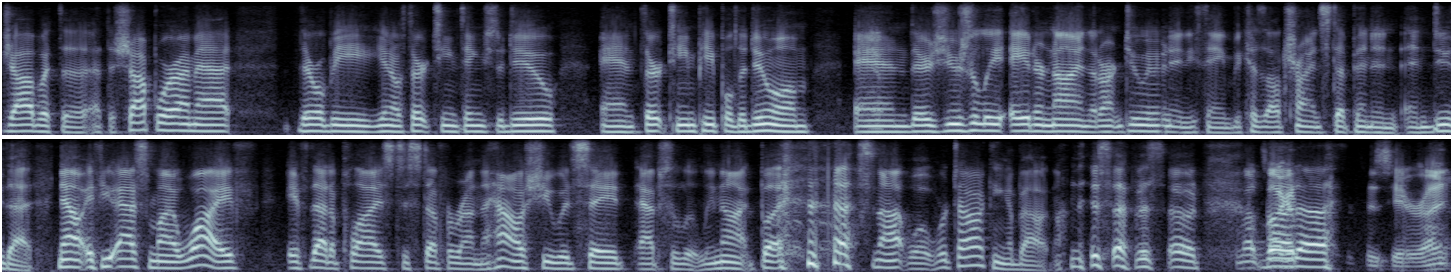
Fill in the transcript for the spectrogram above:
job at the at the shop where I'm at, there will be, you know, 13 things to do and 13 people to do them and there's usually eight or nine that aren't doing anything because I'll try and step in and, and do that. Now, if you ask my wife if that applies to stuff around the house, she would say absolutely not. But that's not what we're talking about on this episode. but uh, is here, right?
